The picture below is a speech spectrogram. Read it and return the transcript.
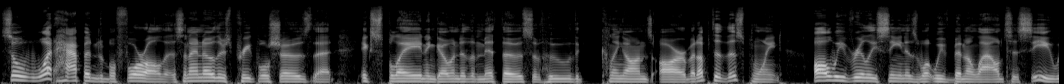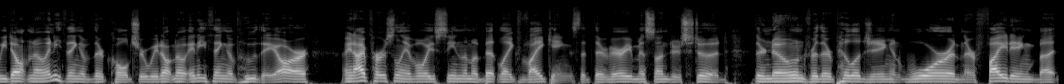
So, what happened before all this? And I know there's prequel shows that explain and go into the mythos of who the Klingons are, but up to this point, all we've really seen is what we've been allowed to see. We don't know anything of their culture. We don't know anything of who they are. I mean, I personally have always seen them a bit like Vikings, that they're very misunderstood. They're known for their pillaging and war and their fighting, but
